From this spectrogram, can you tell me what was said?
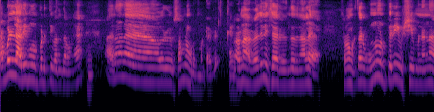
தமிழில் அறிமுகப்படுத்தி வந்தவங்க. அதனால் அவர் சம்பளம் கொடுக்க மாட்டார். ஆனால் ரஜினி சார் இருந்ததுனால சம்பளம் கொடுத்தாரு. இன்னொரு பெரிய விஷயம் என்னென்னா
